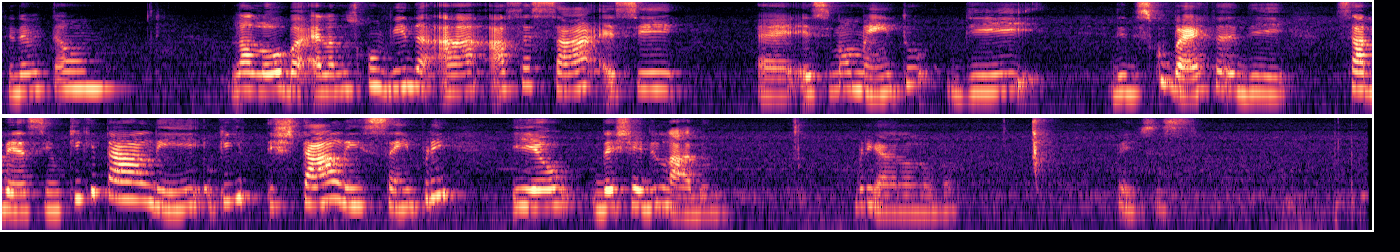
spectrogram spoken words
Entendeu? Então, La Loba, ela nos convida a acessar esse, é, esse momento de, de descoberta, de saber assim, o que que tá ali, o que, que está ali sempre e eu deixei de lado. Obrigada, La Loba. Beijos.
